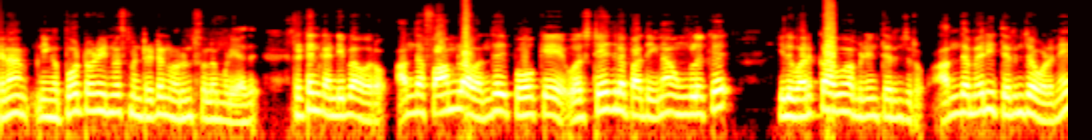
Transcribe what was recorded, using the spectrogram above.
ஏன்னா நீங்கள் போட்டோன்னே இன்வெஸ்ட்மெண்ட் ரிட்டர்ன் வரும்னு சொல்ல முடியாது. ரிட்டர்ன் கண்டிப்பாக வரும். அந்த ஃபார்மில் வந்து இப்போ ஓகே ஒரு ஸ்டேஜில் பார்த்தீங்கன்னா உங்களுக்கு இது ஒர்க் ஆகும் அப்படின்னு தெரிஞ்சிடும் அந்த மாதிரி தெரிஞ்ச உடனே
